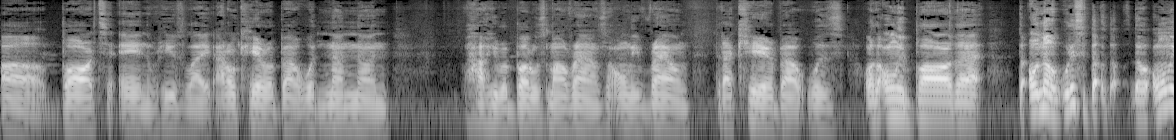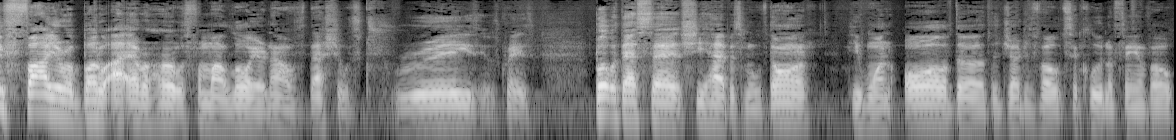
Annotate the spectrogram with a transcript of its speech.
uh, bar to end where he was like, I don't care about what none none how he rebuttals my rounds. The only round that I care about was or the only bar that the, oh no, what is it? The, the, the, only fire rebuttal I ever heard was from my lawyer. Now that shit was crazy. It was crazy. But with that said, Sheed Happens moved on. He won all of the the judges' votes, including a fan vote.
